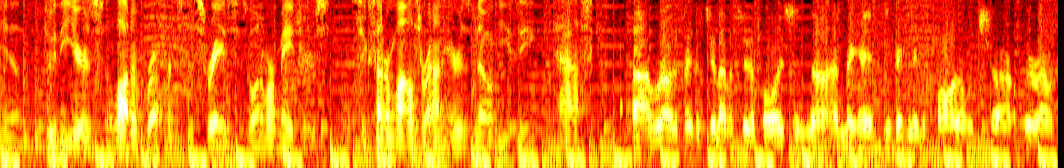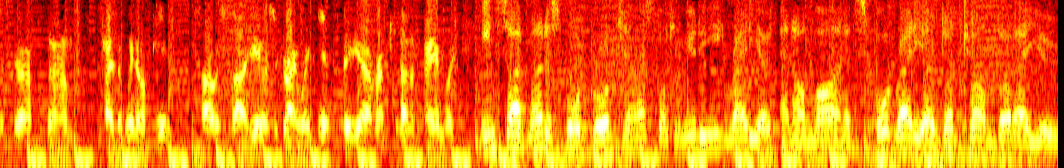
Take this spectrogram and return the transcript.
You know, through the years, a lot of reference this race as one of our majors. 600 miles around here is no easy task. Uh, we were able to beat the 211 Student boys and, uh, and meet Anthony Begley in the final, which uh, we were able to um, take the win off him. So it was, uh, yeah, it was a great weekend for the uh, Rapstada family. Inside Motorsport broadcast on community radio and online at sportradio.com.au.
